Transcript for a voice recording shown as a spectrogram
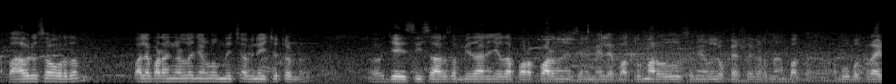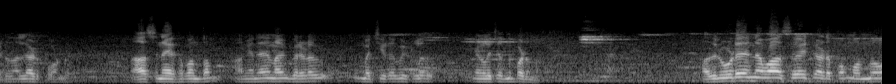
അപ്പോൾ ആ ഒരു സൗഹൃദം പല പടങ്ങളിലും ഞങ്ങൾ ഒന്നിച്ച് അഭിനയിച്ചിട്ടുണ്ട്. ജെ സി സാർ സംവിധാനം ചെയ്ത പുറപ്പാട് എന്ന സിനിമയിൽ പത്തും അറുപത് ദിവസം ഞങ്ങൾ ലൊക്കേഷനിൽ കിടന്ന് ബക്ക അബൂബക്കറായിട്ട് നല്ല അടുപ്പമുണ്ട്. ആ സ്നേഹബന്ധം അങ്ങനെയാണ് ഇവരുടെ ഉമ്മച്ചിയുടെ വീട്ടിൽ ഞങ്ങൾ ചെന്ന് പെടുന്നത്. അതിലൂടെ നവാസുമായിട്ട് അടുപ്പം വന്നു.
